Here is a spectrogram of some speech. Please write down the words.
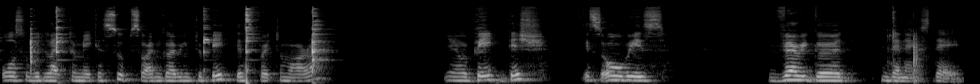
also would like to make a soup. So I'm going to bake this for tomorrow. You know, baked dish. It's always very good the next day.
